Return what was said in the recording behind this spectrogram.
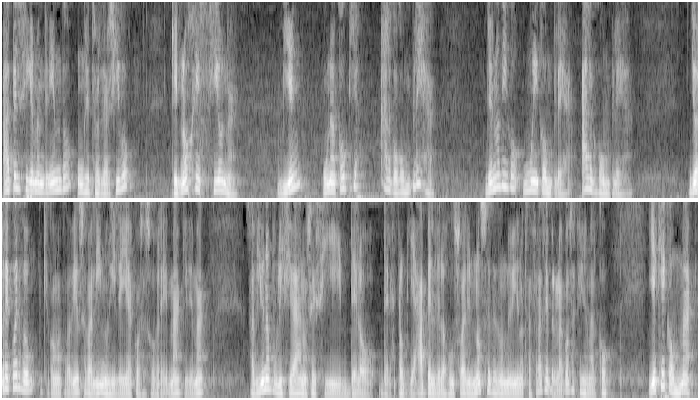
Apple sigue manteniendo un gestor de archivos que no gestiona bien una copia algo compleja? Ya no digo muy compleja, algo compleja. Yo recuerdo que cuando todavía usaba Linux y leía cosas sobre Mac y demás, había una publicidad, no sé si de, lo, de la propia Apple, de los usuarios, no sé de dónde vino esta frase, pero la cosa es que me marcó. Y es que con Mac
